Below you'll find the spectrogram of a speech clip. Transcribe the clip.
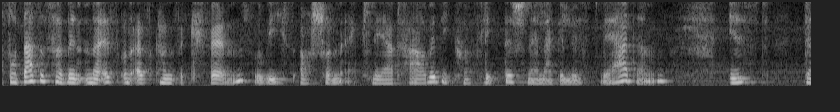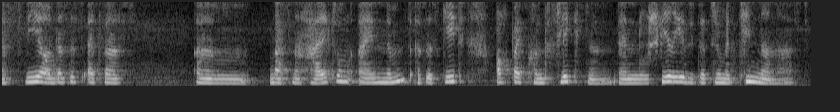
so dass es verbindender ist und als Konsequenz, so wie ich es auch schon erklärt habe, die Konflikte schneller gelöst werden, ist, dass wir, und das ist etwas, ähm, was eine Haltung einnimmt, also es geht auch bei Konflikten, wenn du schwierige Situationen mit Kindern hast,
